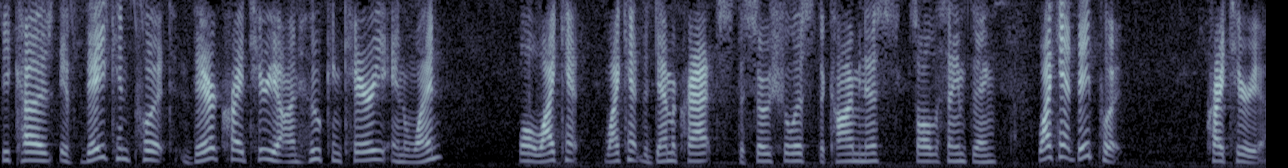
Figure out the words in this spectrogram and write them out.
because if they can put their criteria on who can carry and when, well, why can't why can't the Democrats, the socialists, the communists, it's all the same thing, why can't they put criteria?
